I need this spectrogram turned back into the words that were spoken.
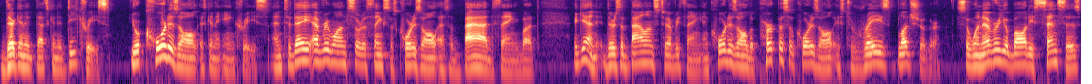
they're gonna, that's going to decrease. Your cortisol is going to increase. And today, everyone sort of thinks of cortisol as a bad thing, but again, there's a balance to everything. And cortisol, the purpose of cortisol is to raise blood sugar. So whenever your body senses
